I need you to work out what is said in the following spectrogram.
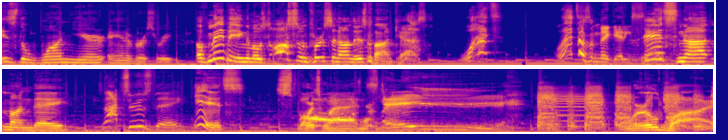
is the one year anniversary of me being the most awesome person on this podcast. What? Well, that doesn't make any sense. It's not Monday, It's not Tuesday. it's Sports Wednesday. Worldwide.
